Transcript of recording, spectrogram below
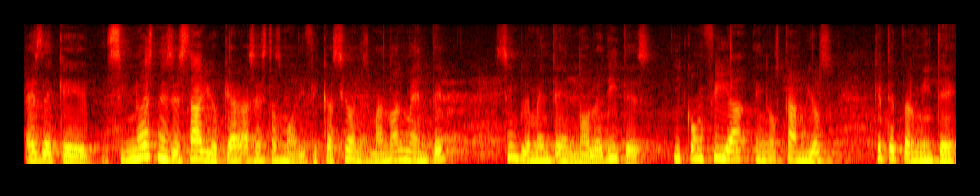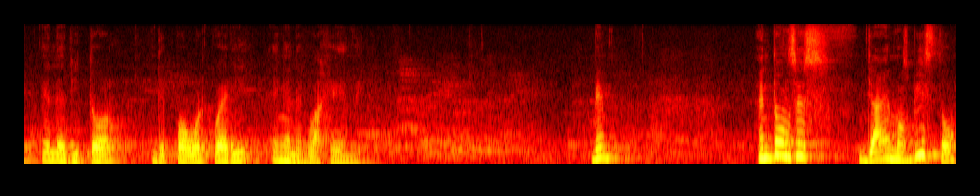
es de que si no es necesario que hagas estas modificaciones manualmente, simplemente no lo edites y confía en los cambios que te permite el editor de Power Query en el lenguaje M. Bien, entonces ya hemos visto,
